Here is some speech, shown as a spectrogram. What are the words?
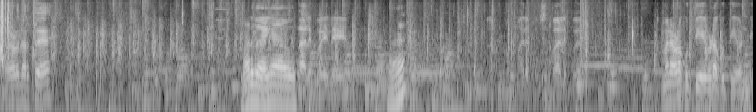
നമ്മളിവിടെ നിർത്തുവേ മരുന്ന്? അമ്മ അവിടെ കുത്തിയ ഇവിടെ കുത്തിയ വണ്ടി.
